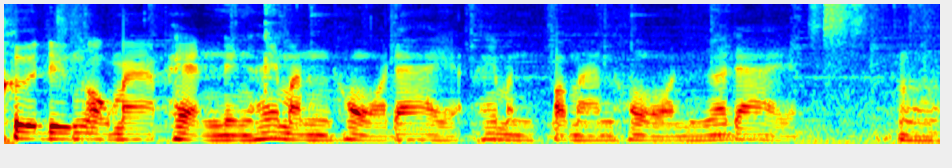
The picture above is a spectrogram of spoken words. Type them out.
คือดึงออกมาแผ่นหนึ่งให้มันห่อได้อะให้มันประมาณห่อเนื้อได้อะอืม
